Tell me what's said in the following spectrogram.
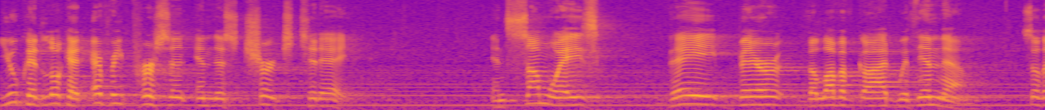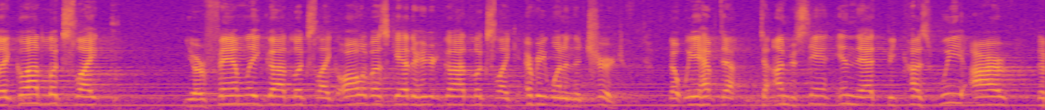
you could look at every person in this church today. In some ways, they bear the love of God within them. So that God looks like your family, God looks like all of us gathered here, God looks like everyone in the church. But we have to, to understand in that because we are the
